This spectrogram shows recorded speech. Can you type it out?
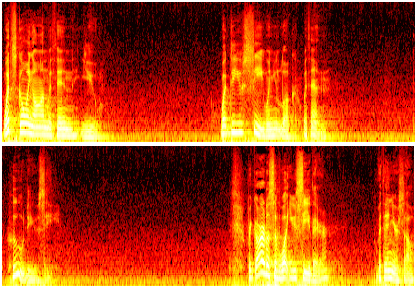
What's going on within you? What do you see when you look within? Who do you see? Regardless of what you see there within yourself,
